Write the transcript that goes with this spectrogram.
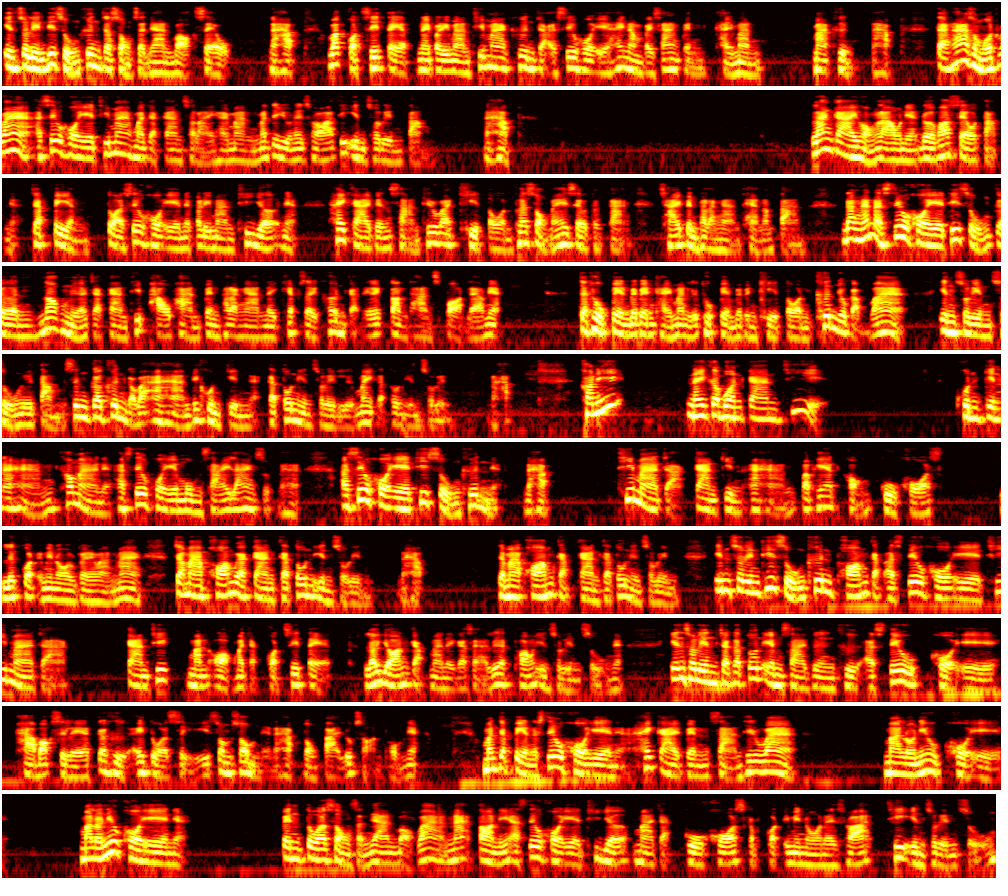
อินซูลินที่สูงขึ้นจะส่งสัญญาณบอกเซลล์นะครับว่ากรดซีเตตในปริมาณที่มากขึ้นจากอะซิลโคเอให้นำไปสร้างเป็นไขมันมากขึ้นนะครับแต่ถ้าสมมติว่าอะซิลโคเอที่มากมาจากการสลายไขมัน มันจะอยู่ในภาวะที่อินซูลินต่ำนะครับร่างกายของเราเนี่ยโดยเฉพาะเซลล์ตับเนี่ยจะเปลี่ยนตัวซิลโคเอในปริมาณที่เยอะเนี่ย ให้กลายเป็นสารที่เรียกว่าคีโตน เพื่อส่งไปให้เซลล์ต่างๆ ใช้เป็นพลังงานแทนน้ำตาล ดังนั้นอะซิลโคเอที่สูงเกินนอกเหนือจากการที่เผาผ่านเป็นพลังงานในเคปไซเคิลกับอิเล็กตรอนทรานสปอร์ตแล้วเนี่ยจะถูกเปลี่ยนไปเป็นไขมันหรือถูกเปลี่ยนไปเป็นคีโตนขึ้นอยู่กับว่าอินซูลินสูงหรือต่ำซึ่งก็ขึ้นกับว่าอาหารที่คุณกินเนี่ยกระตุ้นอินซูลินหรือไม่กระตุ้นอินซูลินนะครับคราวนี้ในกระบวนการที่ คุณกินอาหารเข้ามาเนี่ยอะซิลโคเอมุมซ้ายล่างสุดนะฮะอะซิลโคเอที่สูงขึ้นเนี่ยนะครับ ที่มาจากการกินอาหารประเภทของกูโคสหรือกรดอะมิโนปริมาณมาก จะมาพร้อมกับการกระตุ้นอินซูลินนะครับจะมาพร้อมกับการกระตุ้นอินซูลิน อินซูลินที่สูงขึ้นพร้อมกับอะซิติลโคเอที่มาจากการที่มันออกมาจากกรดซิเตตแล้วย้อนกลับมาในกระแสเลือดพร้อมอินซูลินสูงเนี่ย อินซูลินจะกระตุ้นเอนไซม์ตัวนึงคืออะซิติลโคเอคาร์บอกซิเลตก็คือไอตัวสีส้มๆเนี่ยนะครับตรงปลายลูกศรผมเนี่ยมันจะเปลี่ยนอะซิติลโคเอเนี่ยให้กลายเป็นสารที่เรียกว่ามาโลนิลโคเอมาโลนิลโคเอเนี่ยเป็นตัวส่งสัญญาณบอกว่า ณตอนนี้อะซิติลโคเอที่เยอะมาจากกูโคสกับกรดอะมิโนในภาวะที่อินซูลินสูง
